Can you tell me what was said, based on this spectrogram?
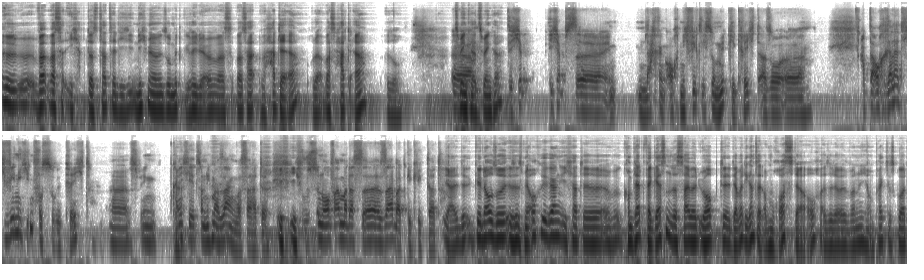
äh, was, ich habe das tatsächlich nicht mehr so mitgekriegt. Was, was hat, hatte er oder was hat er? Also Zwinker, äh, Zwinker. Ich habe ich es äh, im Nachgang auch nicht wirklich so mitgekriegt. Also äh, habe da auch relativ wenig Infos zugekriegt. Äh, deswegen kann ich dir jetzt noch nicht mal sagen, was er hatte. Ich, ich, ich wusste nur auf einmal, dass äh, Seibert gekickt hat. Ja, genau so ist es mir auch gegangen. Ich hatte äh, komplett vergessen, dass Seibert überhaupt, äh, der war die ganze Zeit auf dem Roster auch, also der war nicht auf dem Practice Squad,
